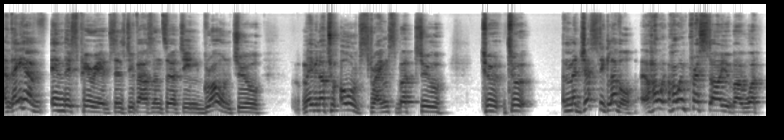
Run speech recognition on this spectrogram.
and they have, in this period since 2013, grown to maybe not to old strengths, but to, to, to majestic level. How, how impressed are you by what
